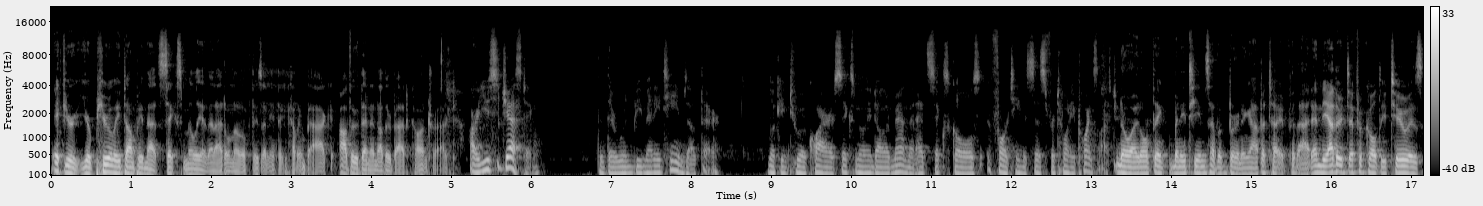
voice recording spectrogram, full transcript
If you're you're purely dumping that six million, then I don't know if there's anything coming back other than another bad contract. Are you suggesting that there wouldn't be many teams out there looking to acquire a six million dollar man that had six goals, fourteen assists for twenty points last year? No, I don't think many teams have a burning appetite for that. And the other difficulty too is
